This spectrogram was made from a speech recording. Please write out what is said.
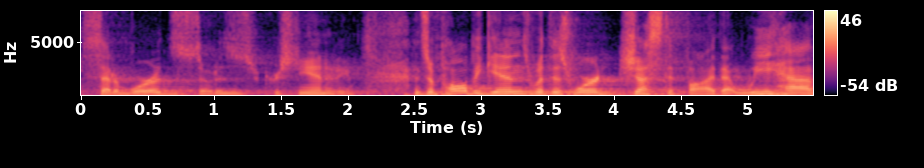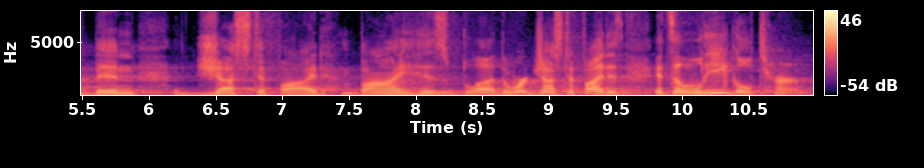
set of words, so does Christianity. And so Paul begins with this word justified, that we have been justified by his blood. The word justified is it's a legal term.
